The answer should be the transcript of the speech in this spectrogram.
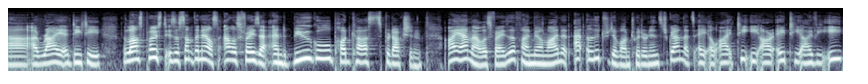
Uh, Arai Aditi. The last post is a something else, Alice Fraser and Bugle Podcasts production. I am Alice Fraser. Find me online at, at alliterative on Twitter and Instagram. That's A L I T E R A T I V E.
